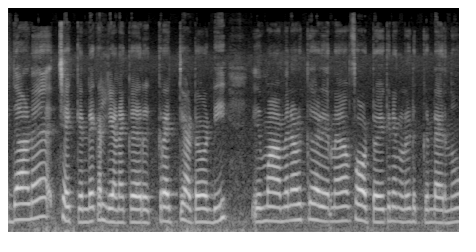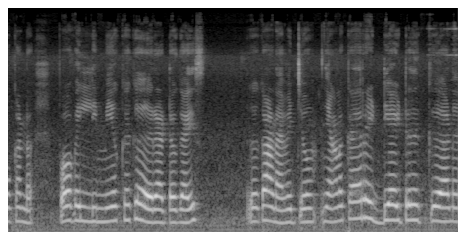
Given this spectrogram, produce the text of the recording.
ഇതാണ് ചെക്കന്റെ കല്യാണക്കാറ്. ക്രെറ്റ് കേട്ടോ വണ്ടി. ഈ മാമനവിടെ കയറുന്ന ഫോട്ടോയൊക്കെ ഞങ്ങൾ എടുക്കുന്നുണ്ടായിരുന്നു കണ്ടോ? അപ്പോൾ വെല്ലിമ്മയൊക്കെ കയറാട്ടോ ഗൈസ് കാണാൻ പറ്റും. ഞങ്ങളൊക്കെ റെഡി ആയിട്ട് നിൽക്കുകയാണ്.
